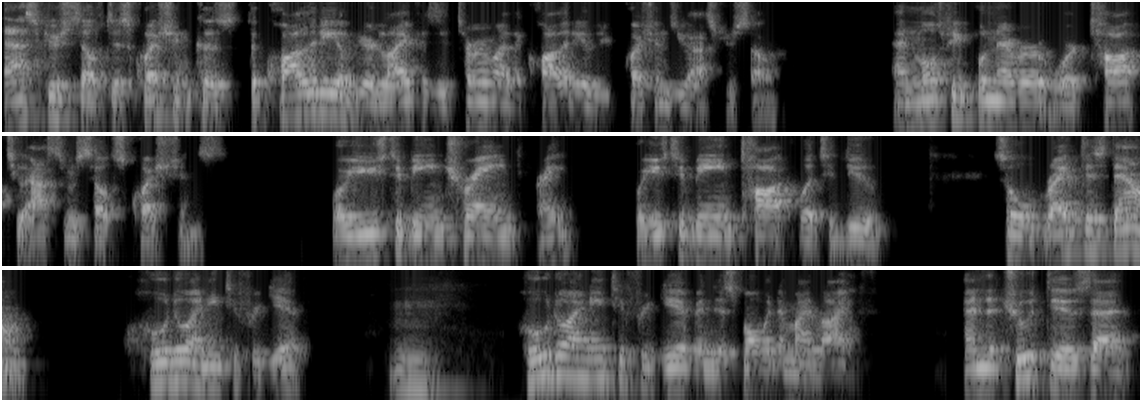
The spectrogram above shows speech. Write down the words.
ask yourself this question because the quality of your life is determined by the quality of the questions you ask yourself. And most people never were taught to ask themselves questions. We're used to being trained, right? We're used to being taught what to do. So write this down. Who do I need to forgive? Mm. Who do I need to forgive in this moment in my life? And the truth is that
